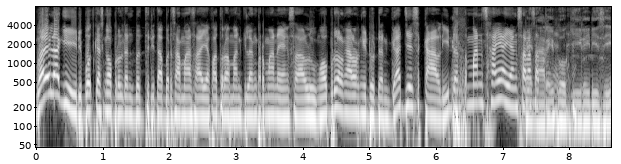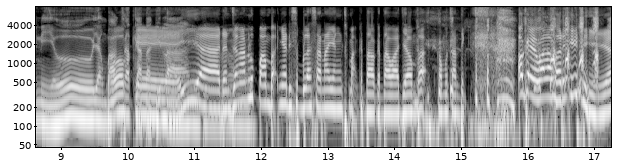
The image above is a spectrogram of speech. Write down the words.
Kembali lagi di podcast ngobrol dan bercerita bersama saya Fatur Rahman Gilang Permana yang selalu ngobrol ngalor ngidul dan gaje sekali dan teman saya yang salah Benari satunya. Bogiri di sini. Oh, yang bangsat Oke, kata gila. iya gitu. dan jangan lupa mbaknya di sebelah sana yang cuma ketawa-ketawa aja mbak, kamu cantik. Oke malam hari ini ya,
